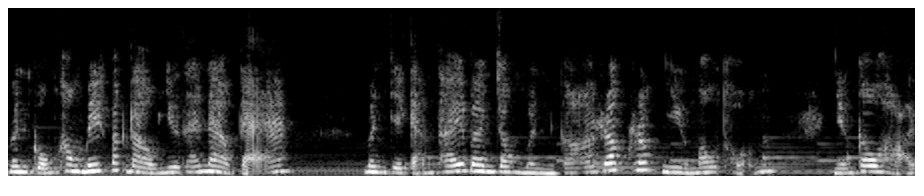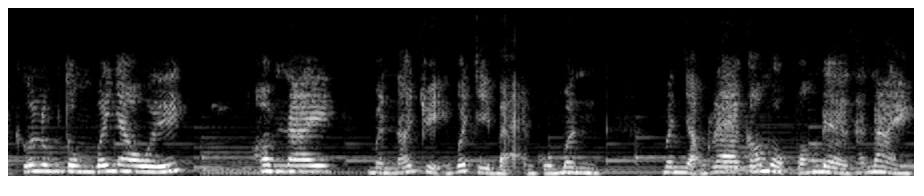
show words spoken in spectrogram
Mình cũng không biết bắt đầu như thế nào cả mình chỉ cảm thấy bên trong mình có rất rất nhiều mâu thuẫn. Những câu hỏi cứ lung tung với nhau ý. Hôm nay, mình nói chuyện với chị bạn của mình. Mình nhận ra có một vấn đề thế này.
